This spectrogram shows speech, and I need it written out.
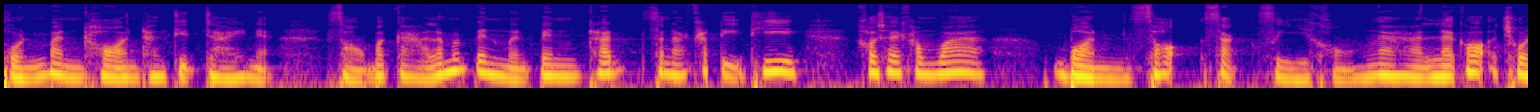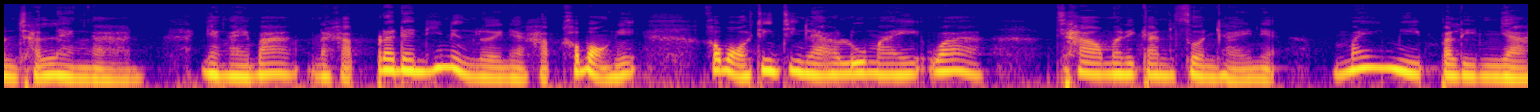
ผลบั่นทอนทางจิตใจเนี่ยสองประการแล้วมันเป็นเหมือนเป็นทัศนคติที่เขาใช้คำว่าบ่อนเซาะศักดิ์ศรีของงาน และก็ชนชั้นแรงงานยังไงบ้างนะครับ ประเด็นที่หนึ่งเลยเนี่ยครับเขาบอกนี้เขาบอกจริง ๆ แล้วรู้ไหมว่าชาวอเมริกันส่วนใหญ่เนี่ยไม่มีปริญญา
